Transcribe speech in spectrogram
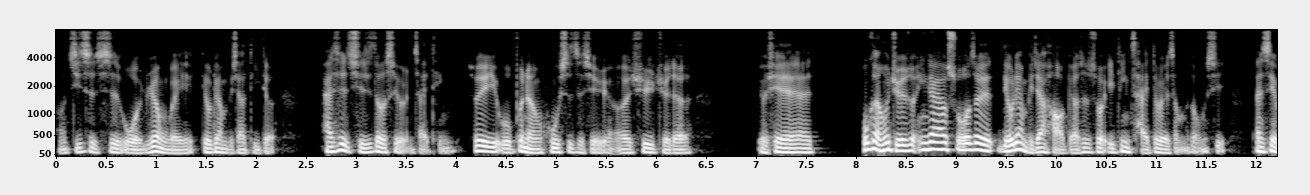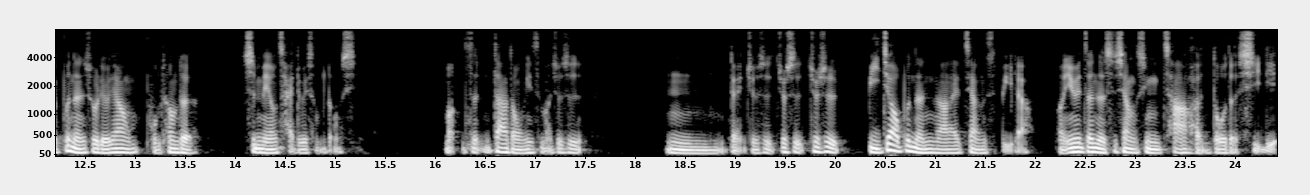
啊。即使是我认为流量比较低的，还是其实都是有人在听，所以我不能忽视这些人，而去觉得有些我可能会觉得说，应该要说这个流量比较好，表示说一定踩对了什么东西，但是也不能说流量普通的是没有踩对什么东西。这大家懂我意思吗？就是，嗯，对，就是就是就是比较不能拿来这样子比啦啊，因为真的是相信差很多的系列。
